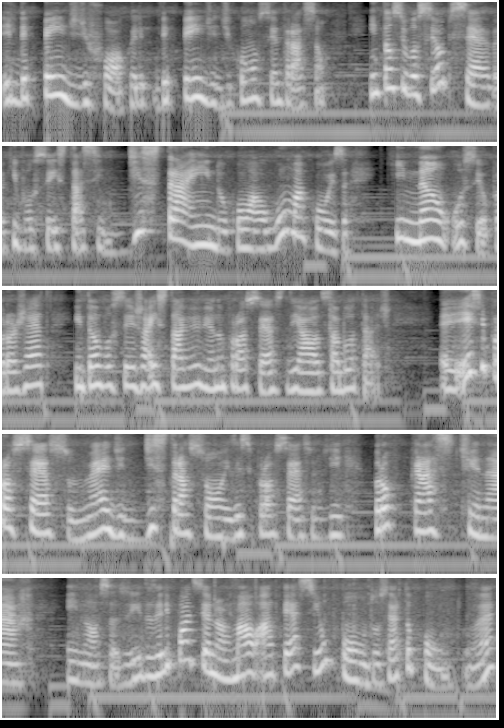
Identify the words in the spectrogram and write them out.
ele depende de foco, ele depende de concentração. Então, se você observa que você está se distraindo com alguma coisa que não o seu projeto, então você já está vivendo um processo de autossabotagem. É, esse processo é, de distrações, esse processo de procrastinar em nossas vidas, ele pode ser normal até assim um ponto, um certo ponto. Né?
